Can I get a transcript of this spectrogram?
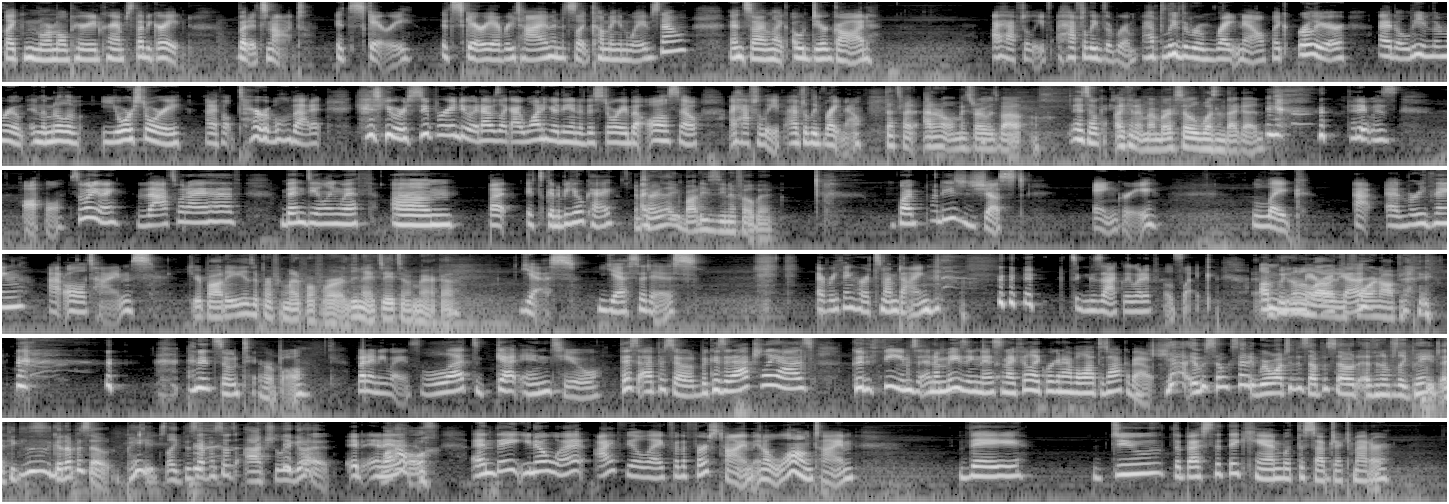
like normal period cramps. That'd be great, but it's not. It's scary. It's scary every time, and it's like coming in waves now. And so I'm like, oh dear God, I have to leave. I have to leave the room. I have to leave the room right now. Like earlier, I had to leave the room in the middle of your story, and I felt terrible about it because you were super into it. And I was like, I want to hear the end of this story, but also I have to leave. I have to leave right now. That's fine. I don't know what my story was about. It's okay, I can't remember, so it wasn't that good. but it was awful. So anyway, that's what I have been dealing with. Um, but it's gonna be okay. I'm sorry that your body's xenophobic. My body's just angry, like at everything at all times. Your body is a perfect metaphor for the United States of America. Yes. Yes, it is. Everything hurts and I'm dying. That's exactly what it feels like. America. We don't allow any foreign objects. and it's so terrible. But, anyways, let's get into this episode because it actually has good themes and amazingness, and I feel like we're going to have a lot to talk about. Yeah, it was so exciting. We were watching this episode, and then I was like, Paige, I think this is a good episode. Paige, like, this episode's actually good. It, and Wow. it is. And they, you know what? I feel like for the first time in a long time, they do the best that they can with the subject matter.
